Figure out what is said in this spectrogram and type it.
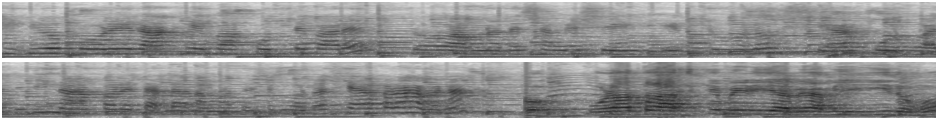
ভিডিও করে রাখে বা করতে পারে, তো আপনাদের সঙ্গে সেই একটু হলেও শেয়ার করব। আর যদি না করে, তাহলে আপনাদের সঙ্গে ওটা শেয়ার করা হবে না। ওরা তো আজকে বেরিয়ে যাবে, আমি এগিয়ে দেবো।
